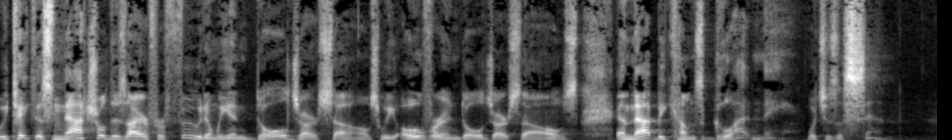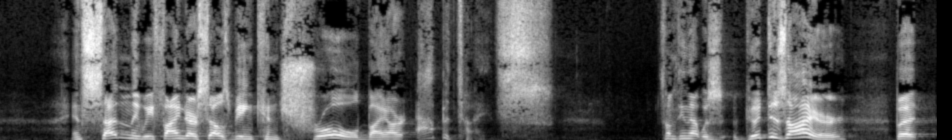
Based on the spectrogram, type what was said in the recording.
We take this natural desire for food and we indulge ourselves, we overindulge ourselves, and that becomes gluttony, which is a sin. And suddenly we find ourselves being controlled by our appetites something that was a good desire, but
